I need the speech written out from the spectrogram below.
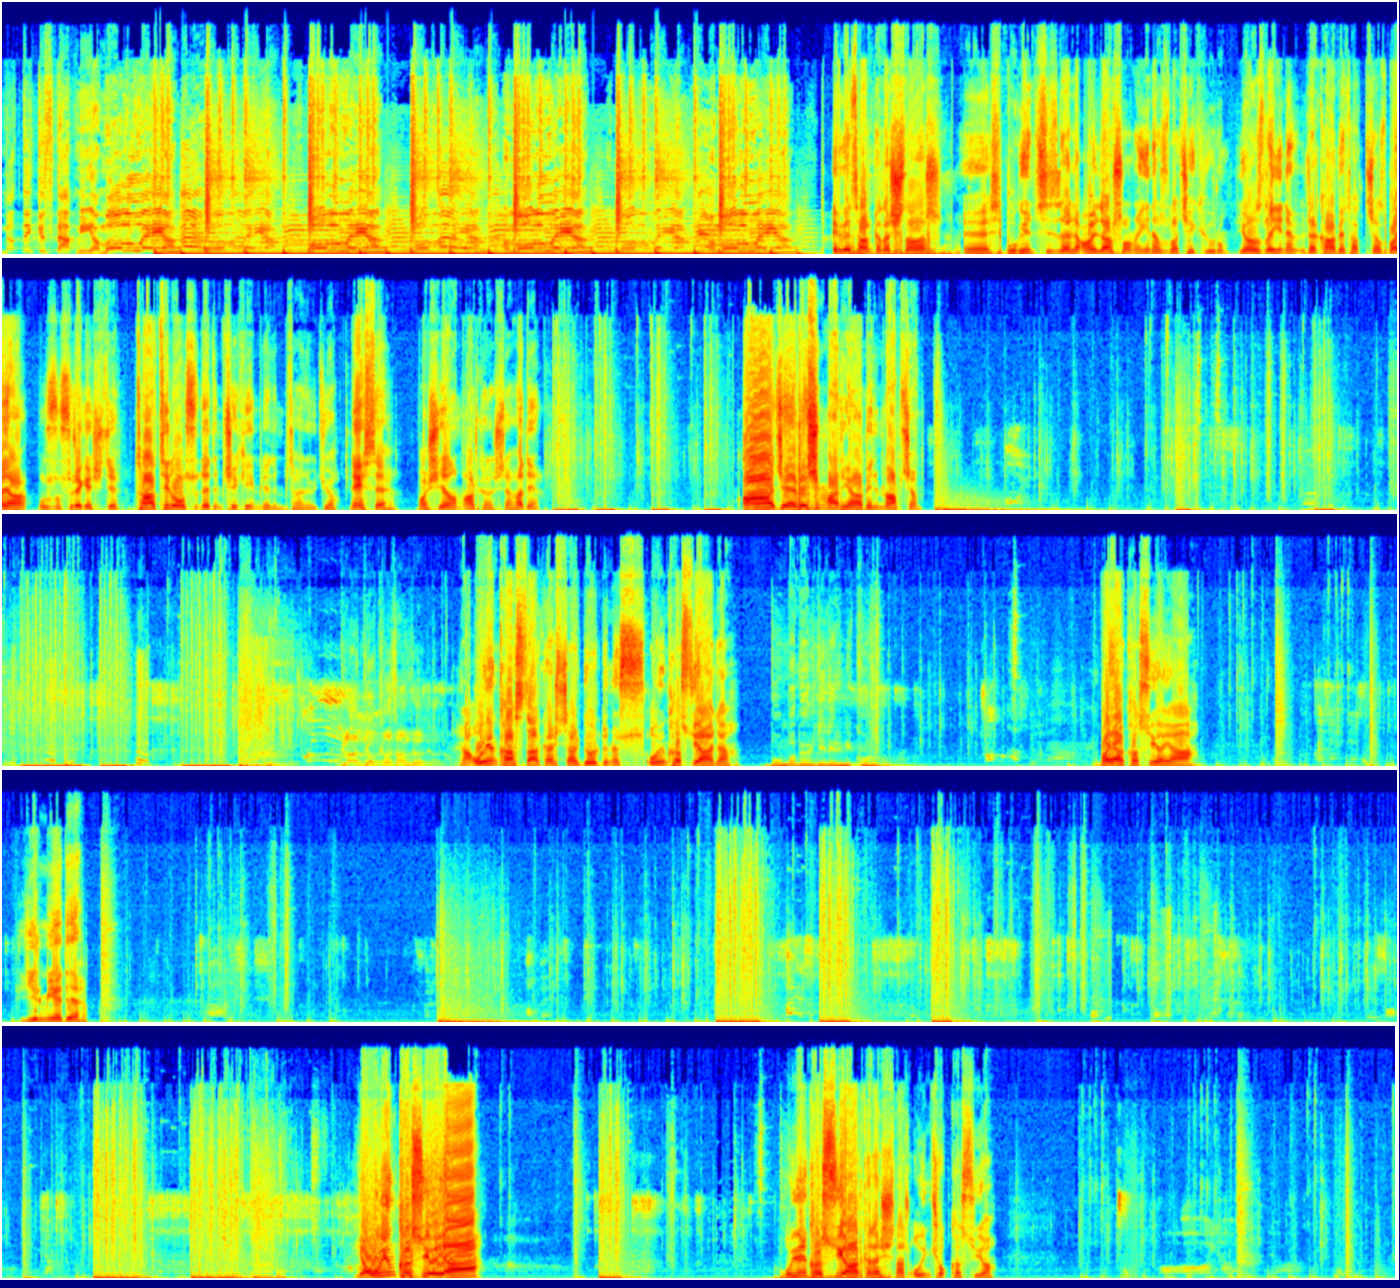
Nothing can stop me. I'm all the way up. Evet arkadaşlar, eee, bugün sizlerle aylar sonra yine Zula çekiyorum. Yağız'la yine rekabet atacağız. Bayağı uzun süre geçti. Tatil olsun dedim, çekeyim dedim bir tane video. Neyse, başlayalım arkadaşlar. Hadi. Aa C5'im var ya benim ne yapacağım? Gladio kazandı. Ya oyun kastı arkadaşlar gördünüz. Oyun kasıyor hala. Bomba bölgelerini koru. Bayağı kasıyor ya. 27. Ya oyun kasıyor ya. Oyun kasıyor arkadaşlar. Oyun çok kasıyor.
